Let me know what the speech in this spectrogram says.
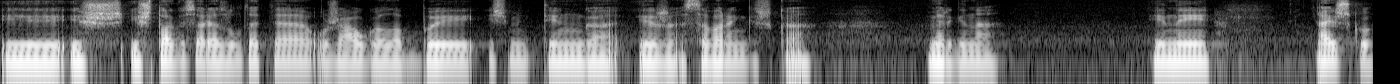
Iš, iš to viso rezultate užaugo labai išmintinga ir savarankiška mergina. Jinai aišku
